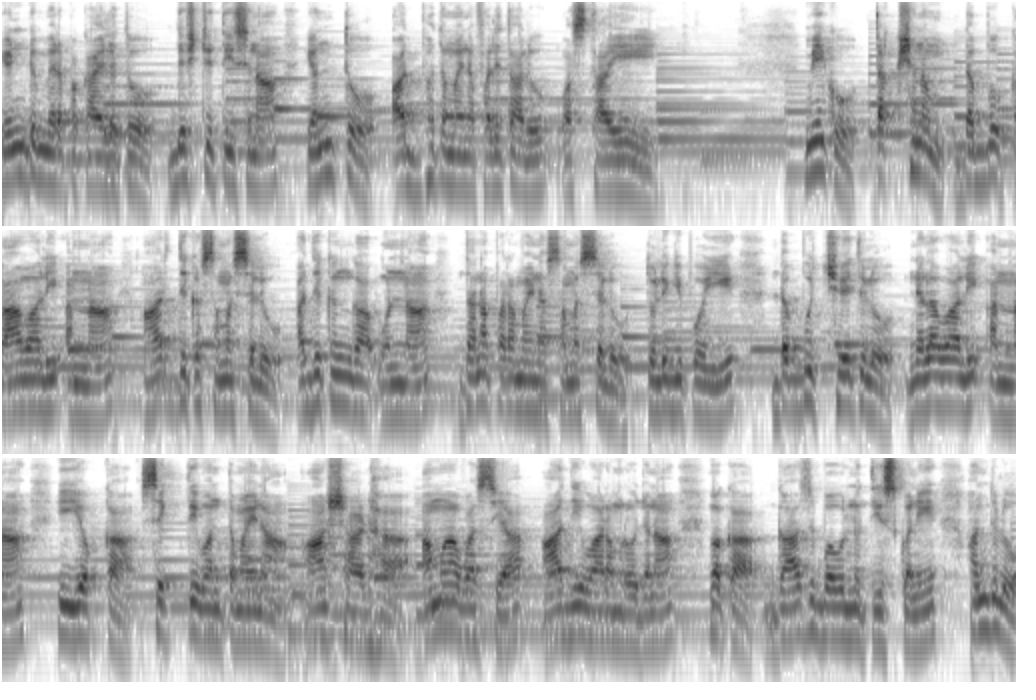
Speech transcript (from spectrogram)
ఎండు మిరపకాయలతో దిష్టి తీసిన ఎంతో అద్భుతమైన ఫలితాలు వస్తాయి. మీకు తక్షణం డబ్బు కావాలి అన్న ఆర్థిక సమస్యలు అధికంగా ఉన్న ధనపరమైన సమస్యలు తొలగిపోయి డబ్బు చేతిలో నిలవాలి అన్న ఈ యొక్క శక్తివంతమైన ఆషాఢ అమావాస్య ఆదివారం రోజున ఒక గాజు బౌల్ను తీసుకొని అందులో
